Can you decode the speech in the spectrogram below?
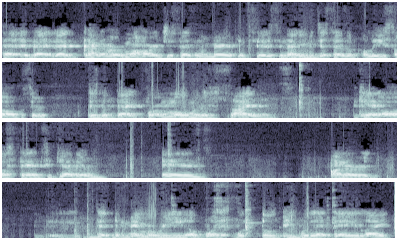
that that, kind of hurt my heart just as an American citizen, not even just as a police officer. Just the fact for a moment of silence, we can't all stand together and honor the, the memory of what, what those people that day. Like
